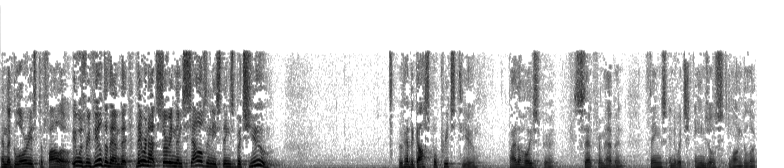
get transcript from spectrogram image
and the glories to follow. It was revealed to them that they were not serving themselves in these things, but you, who've had the gospel preached to you by the Holy Spirit, sent from heaven, things into which angels long to look.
